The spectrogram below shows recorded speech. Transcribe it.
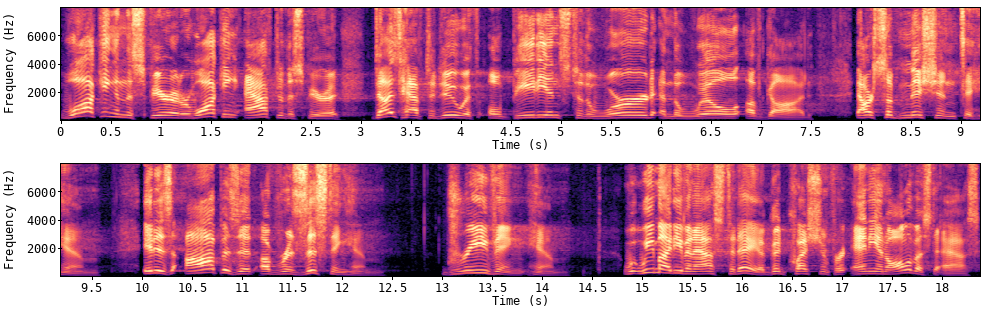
walking in the Spirit or walking after the Spirit does have to do with obedience to the Word and the will of God, our submission to Him. It is opposite of resisting Him, grieving Him. We might even ask today a good question for any and all of us to ask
